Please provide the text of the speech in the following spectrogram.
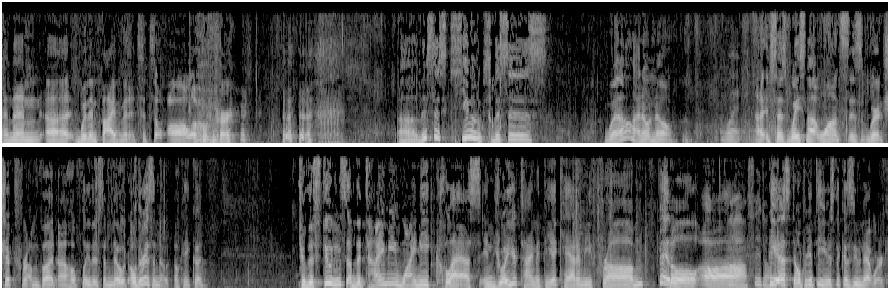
And then uh, within five minutes, it's all over. uh, this is cute. This is well, I don't know. What? Uh, it says waste not wants is where it shipped from, but uh, hopefully there's a note. Oh, there is a note. Okay, good. To the students of the Timey Wimey class, enjoy your time at the Academy from Fiddle. Aw, Fiddle. P.S. Don't forget to use the Kazoo Network.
